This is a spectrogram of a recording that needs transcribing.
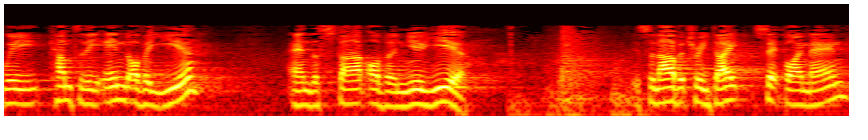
we come to the end of a year and the start of a new year. It's an arbitrary date set by man,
